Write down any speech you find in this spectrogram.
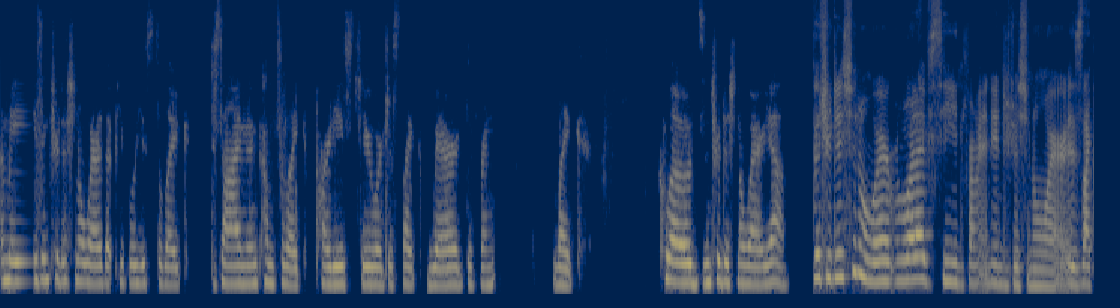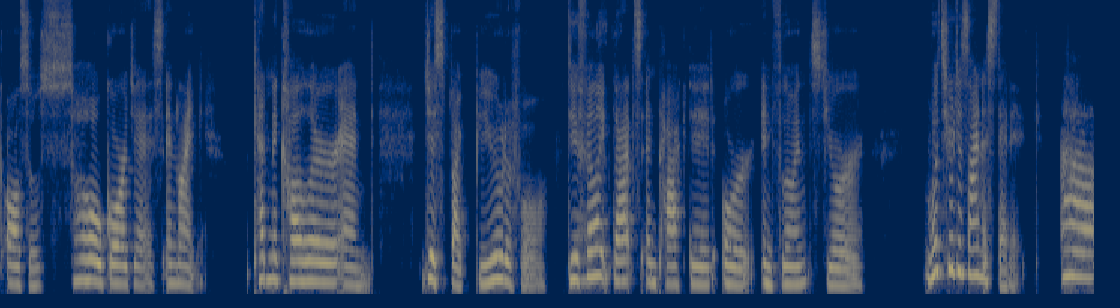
amazing traditional wear that people used to like design and come to like parties too, or just like wear different like clothes and traditional wear. Yeah. The traditional wear, what I've seen from Indian traditional wear is like also so gorgeous and like Technicolor and just like beautiful. Do you feel like that's impacted or influenced your, what's your design aesthetic? Uh,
